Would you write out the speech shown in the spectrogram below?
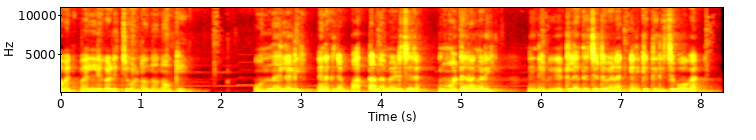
അവൻ പല്ല് കടിച്ചുകൊണ്ടൊന്ന് നോക്കി. ഒന്നല്ലടി നിനക്ക് ഞാൻ പത്തെണ്ണം മേടിച്ചു തരാം. ഇങ്ങോട്ട് ഇറങ്ങടി. നിന്നെ വീട്ടിലെത്തിച്ചിട്ട് വേണം എനിക്ക് തിരിച്ചു പോകാൻ.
